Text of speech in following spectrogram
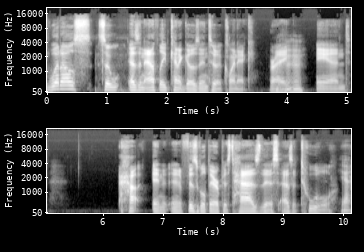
What else? So as an athlete kind of goes into a clinic, right? Mhm. And how and, and a physical therapist has this as a tool. Yeah.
